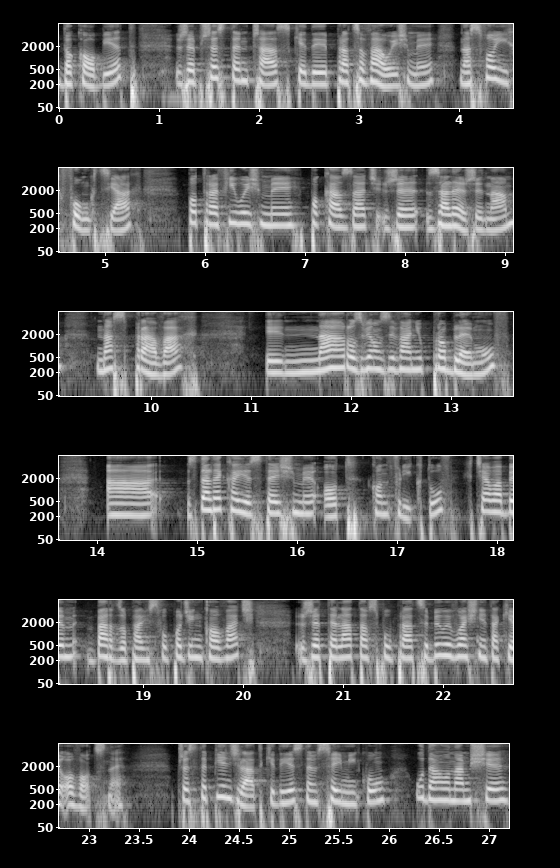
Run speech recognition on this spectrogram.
do kobiet, że przez ten czas, kiedy pracowałyśmy na swoich funkcjach, potrafiłyśmy pokazać, że zależy nam na sprawach, y, na rozwiązywaniu problemów, a z daleka jesteśmy od konfliktów. Chciałabym bardzo Państwu podziękować, że te lata współpracy były właśnie takie owocne. Przez te pięć lat, kiedy jestem w Sejmiku, udało nam się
